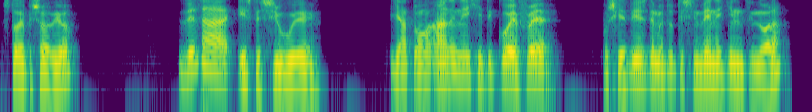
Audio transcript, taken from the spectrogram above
στο επεισόδιο δεν θα είστε σίγουροι για το αν είναι ηχητικό εφέ που σχετίζεται με το τι συμβαίνει εκείνη την ώρα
